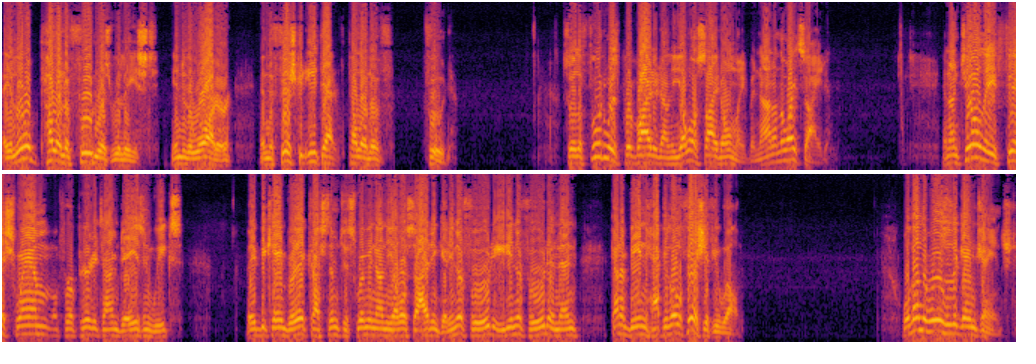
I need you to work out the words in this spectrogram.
a little pellet of food was released into the water, and the fish could eat that pellet of food. So the food was provided on the yellow side only, but not on the white side. And until the fish swam for a period of time, days and weeks, they became very accustomed to swimming on the yellow side and getting their food, eating their food, and then kind of being happy little fish, if you will. Well, then the rules of the game changed.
